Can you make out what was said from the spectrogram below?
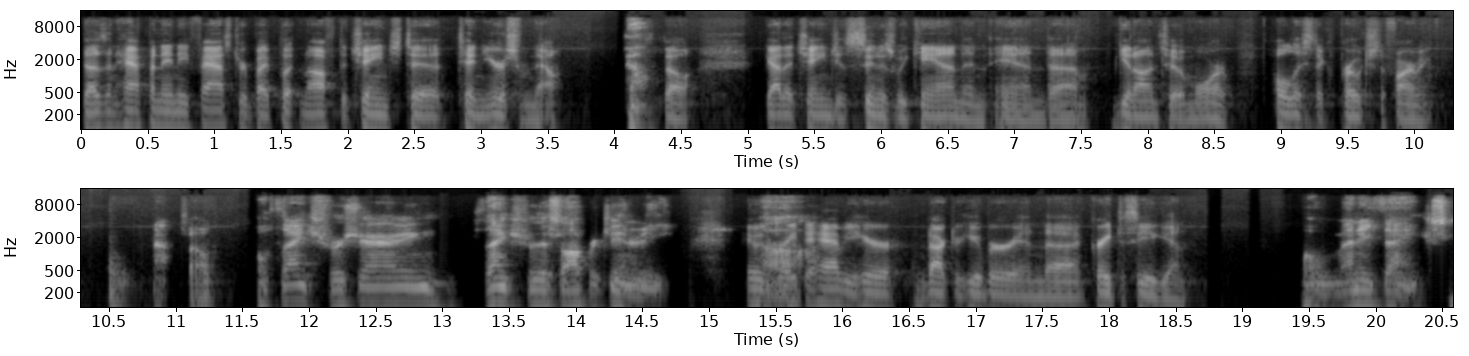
doesn't happen any faster by putting off the change to 10 years from now. Yeah. So, got to change as soon as we can and, and uh, get on to a more holistic approach to farming. So, well, thanks for sharing. Thanks for this opportunity. It was great Uh, to have you here, Dr. Huber, and uh, great to see you again. Well, many thanks.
